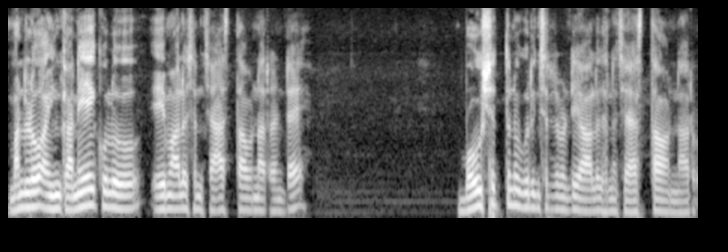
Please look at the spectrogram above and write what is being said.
మనలో ఇంక అనేకులు ఏం ఆలోచన చేస్తూ ఉన్నారంటే భవిష్యత్తును గురించినటువంటి ఆలోచన చేస్తూ ఉన్నారు.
